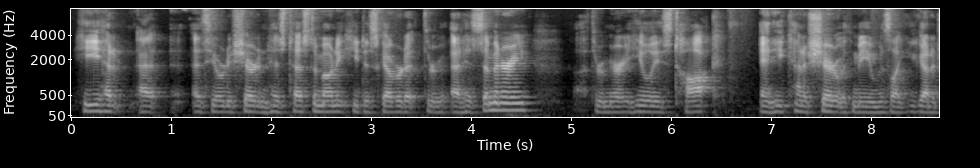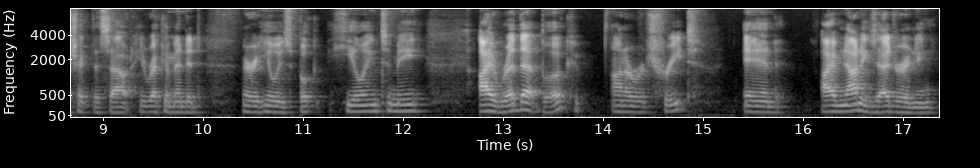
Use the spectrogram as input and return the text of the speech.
He had, as he already shared in his testimony, he discovered it through at his seminary, uh, through Mary Healy's talk, and he kind of shared it with me and was like, "You got to check this out." He recommended Mary Healy's book Healing to me. I read that book on a retreat, and I'm not exaggerating.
